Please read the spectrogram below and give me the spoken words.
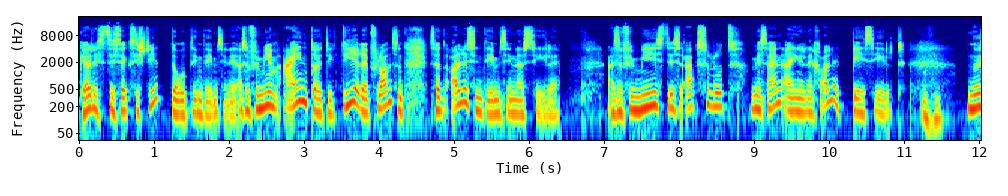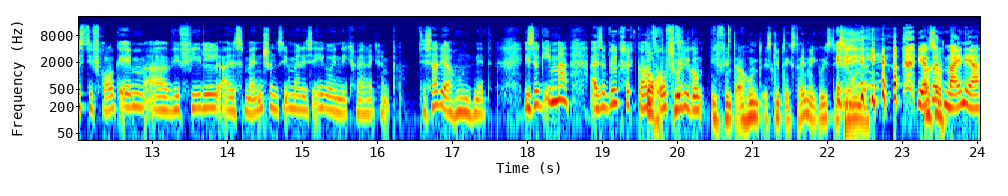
Gell, das, das existiert dort in dem Sinne. Also für mich haben eindeutig Tiere, Pflanzen, es hat alles in dem Sinne eine Seele. Also für mich ist das absolut, wir sind eigentlich alle beseelt. Mhm. Nur ist die Frage eben, äh, wie viel als Mensch uns immer das Ego in die Quere kommt. Das hat ja ein Hund nicht. Ich sage immer, also wirklich ganz Doch, oft. Entschuldigung, ich finde ein Hund, es gibt extrem egoistische Hunde. ja Also- gut, meine ja,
